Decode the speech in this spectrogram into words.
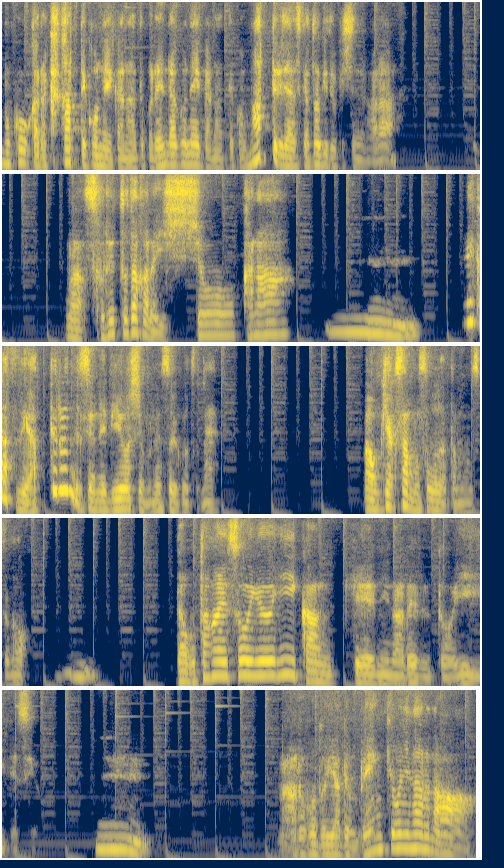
向こうからかかってこねえかなとか連絡ねえかなってこう待ってるじゃないですか、ドキドキしながら。まあ、それとだから一緒かな。うん。生活でやってるんですよね、美容師もね、そういうことね。まあ、お客さんもそうだと思うんですけど、うんだからお互いそういういい関係になれるといいですよ。うん。なるほど。いや、でも勉強になるな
